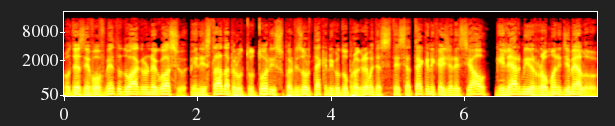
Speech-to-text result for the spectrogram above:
no desenvolvimento do agronegócio, ministrada pelo tutor e supervisor técnico do Programa de Assistência Técnica e Gerencial, Guilherme Romani de Melo.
